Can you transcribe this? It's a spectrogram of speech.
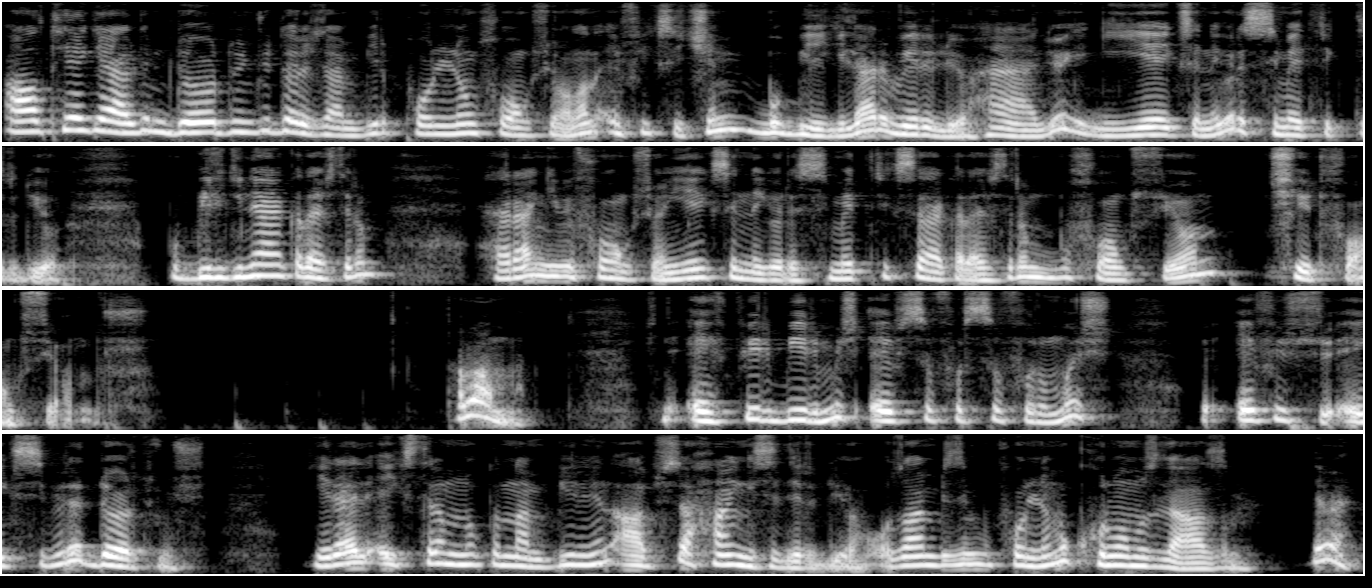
6'ya geldim. 4. dereceden bir polinom fonksiyon olan fx için bu bilgiler veriliyor. Ha, diyor ki y eksenine göre simetriktir diyor. Bu bilgi ne arkadaşlarım? Herhangi bir fonksiyon y eksenine göre simetrikse arkadaşlarım bu fonksiyon çift fonksiyondur. Tamam mı? Şimdi f1 1'miş, f0 0'mış ve f üssü eksi 1'e 4'müş. Yerel ekstrem noktalarından birinin absisi hangisidir diyor. O zaman bizim bu polinomu kurmamız lazım. Değil mi?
